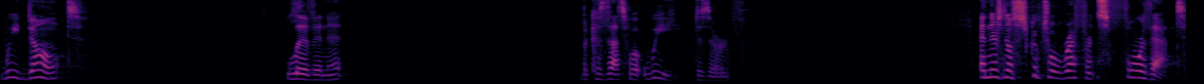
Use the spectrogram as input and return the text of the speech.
we don't live in it because that's what we deserve. And there's no scriptural reference for that.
